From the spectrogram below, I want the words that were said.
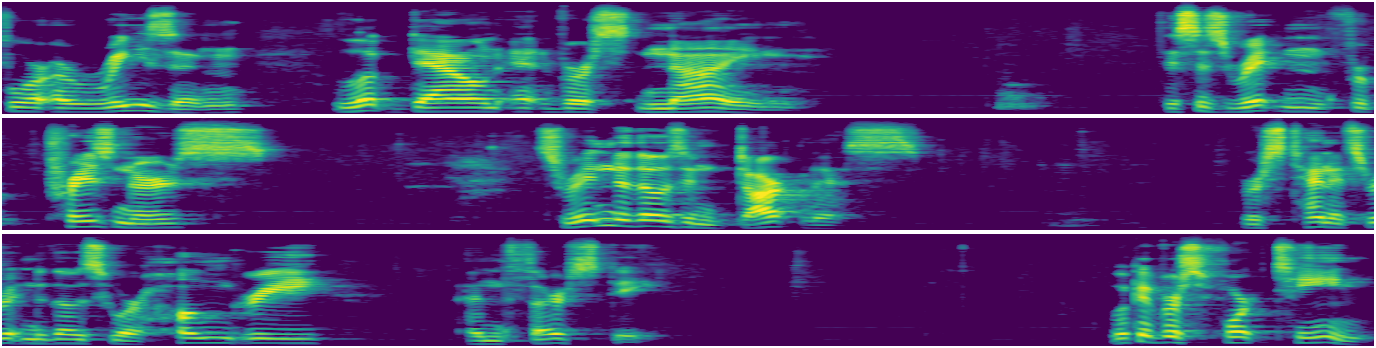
for a reason. Look down at verse 9. This is written for prisoners, it's written to those in darkness. Verse 10 it's written to those who are hungry and thirsty. Look at verse 14.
